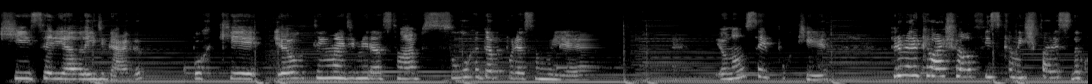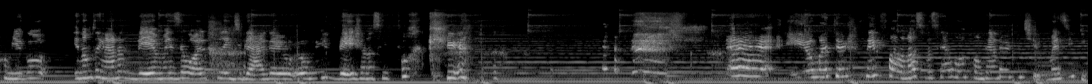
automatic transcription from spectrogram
que seria a Lady Gaga, porque eu tenho uma admiração absurda por essa mulher. Eu não sei porquê. Primeiro que eu acho ela fisicamente parecida comigo e não tem nada a ver, mas eu olho pra Lady Gaga, eu, eu me vejo, eu não sei porquê. é, e o Matheus sempre fala, nossa, você é louco, não tem nada a ver contigo, mas enfim.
